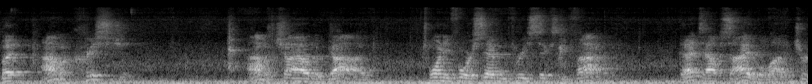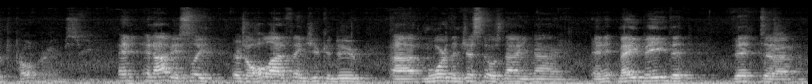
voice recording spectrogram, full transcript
But I'm a Christian. I'm a child of God 24 7, 365. That's outside of a lot of church programs. And, and obviously, there's a whole lot of things you can do uh, more than just those 99. And it may be that, that um,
